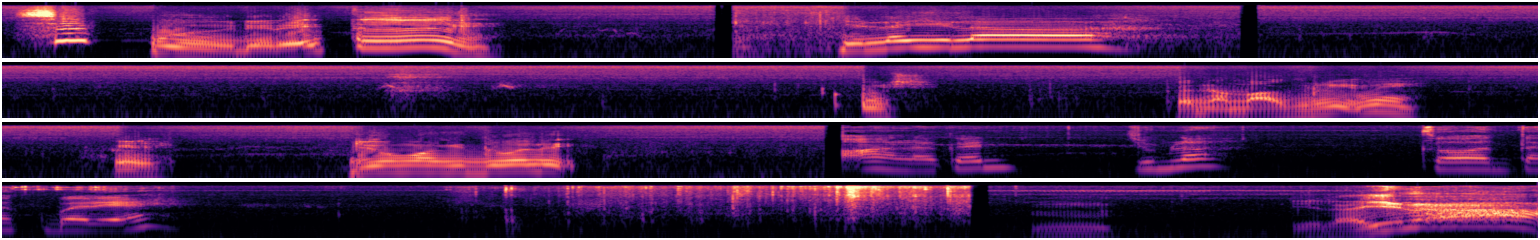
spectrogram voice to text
siapa director ni? Yelah, yelah. Uish, dah nak maghrib ni. Eh, jom lah kita balik. Alah kan, jomlah. Kau hantar aku balik eh. Yelah, yelah!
